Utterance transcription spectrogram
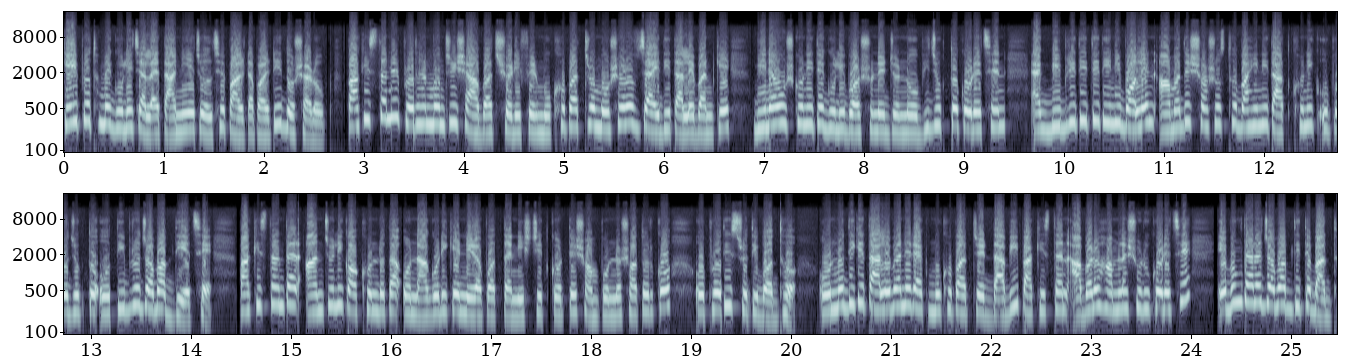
কেই প্রথমে গুলি চালায় তা নিয়ে চলছে পাল্টাপাল্টি দোষারোপ। পাকিস্তানের প্রধানমন্ত্রী শাহবাজ শরীফের মুখপাত্র মোশারফ জাইদি তালেবানকে বিনা উস্কনিতে গুলিবর্ষণের জন্য অভিযুক্ত করেছেন। এক বিবৃতিতে তিনি বলেন, আমাদের সশস্ত্র বাহিনী তাৎক্ষণিক উপযুক্ত ও তীব্র জবাব দিয়েছে। পাকিস্তান তার আঞ্চলিক অখণ্ডতা ও নাগরিকের নিরাপত্তা নিশ্চিত করতে সম্পূর্ণ সতর্ক ও প্রতিশ্রুতিবদ্ধ। অন্যদিকে তালেবানের এক মুখপাত্রের দাবি, পাকিস্তান আবারও হামলা শুরু করেছে এবং তারা জবাব দিতে বাধ্য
